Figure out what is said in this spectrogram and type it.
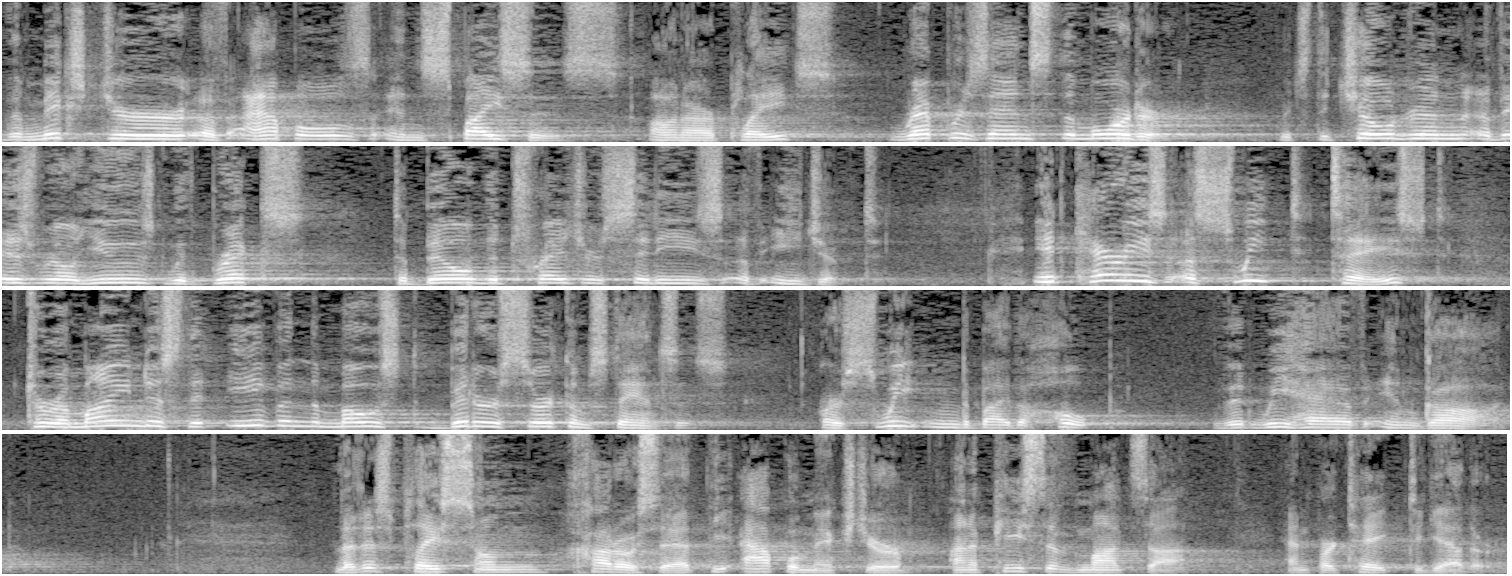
The mixture of apples and spices on our plates represents the mortar which the children of Israel used with bricks to build the treasure cities of Egypt. It carries a sweet taste to remind us that even the most bitter circumstances are sweetened by the hope that we have in God. Let us place some charoset, the apple mixture, on a piece of matzah and partake together.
